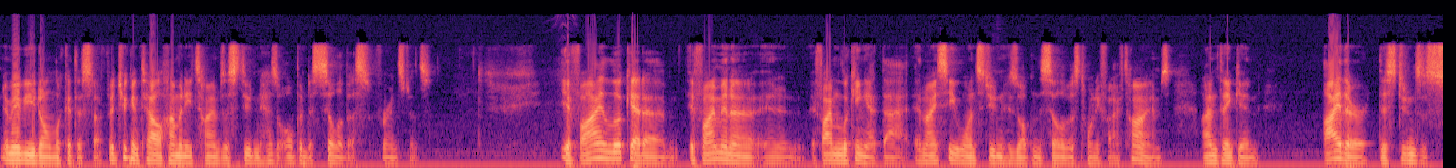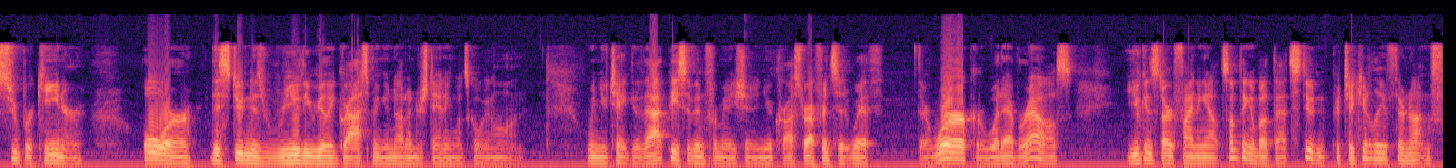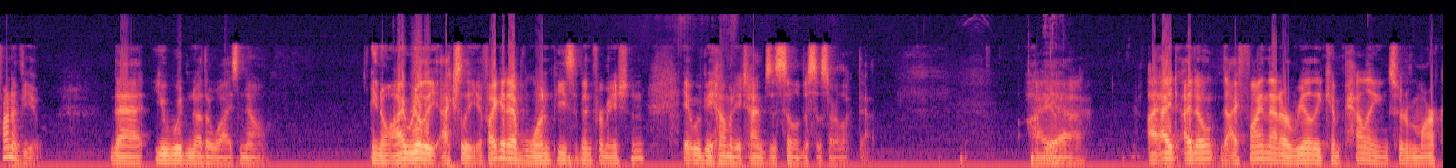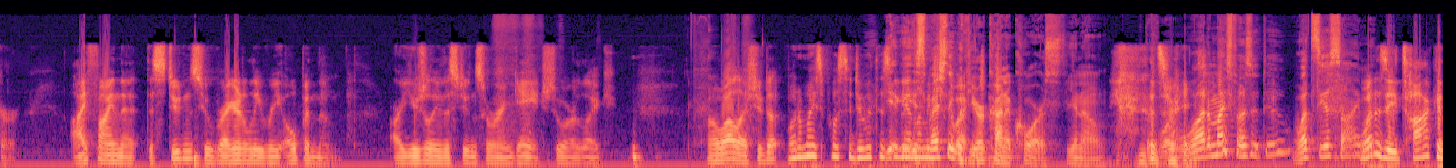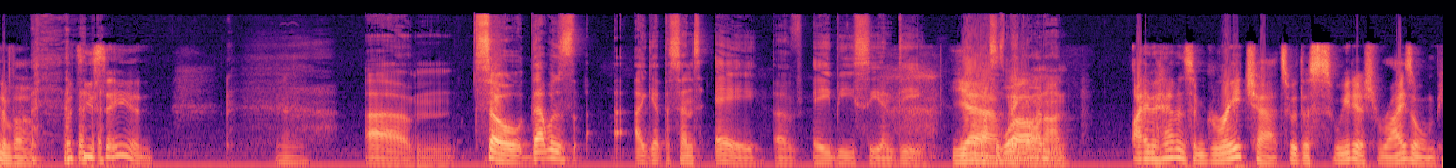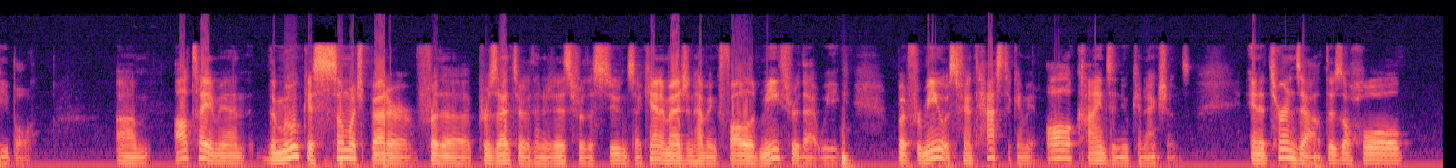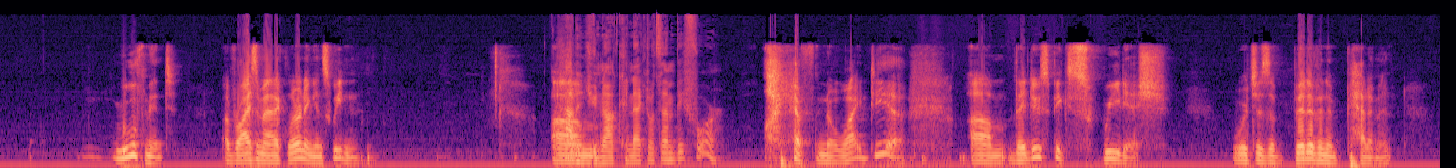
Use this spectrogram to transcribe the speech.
maybe you don't look at this stuff but you can tell how many times a student has opened a syllabus for instance. If i look at a if i'm in a in, if i'm looking at that and i see one student who's opened the syllabus 25 times i'm thinking either this student's a super keener or this student is really really grasping and not understanding what's going on when you take that piece of information and you cross reference it with their work or whatever else you can start finding out something about that student, particularly if they're not in front of you, that you wouldn't otherwise know. You know, I really actually, if I could have one piece of information, it would be how many times the syllabuses are looked at. I, Yeah. uh, I, I, I don't, I find that a really compelling sort of marker. I find that the students who regularly reopen them are usually the students who are engaged, who are like, oh well, I should. What am I supposed to do with this Yeah, again? Let me just especially with your kind of course, you know. That's what, right. what am I supposed to do? What's the assignment? What is he talking about? What's he saying? Um, so that was, I get the sense A of A, B, C, and D. Yeah, else has well, been going on? I'm having some great chats with the Swedish Rhizome people. Um, I'll tell you, man, the MOOC is so much better for the presenter than it is for the students. I can't imagine having followed me through that week, but for me, it was fantastic. I made all kinds of new connections, and it turns out there's a whole movement of rhizomatic learning in Sweden. How did Um, you not connect with them before? I have no idea. Um, they do speak Swedish, which is a bit of an impediment.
